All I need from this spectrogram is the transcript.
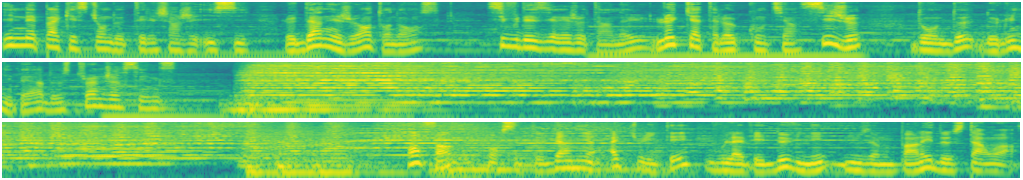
Il n'est pas question de télécharger ici le dernier jeu en tendance. Si vous désirez jeter un œil, le catalogue contient 6 jeux, dont 2 de l'univers de Stranger Things. Enfin, pour cette dernière actualité, vous l'avez deviné, nous allons parler de Star Wars.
